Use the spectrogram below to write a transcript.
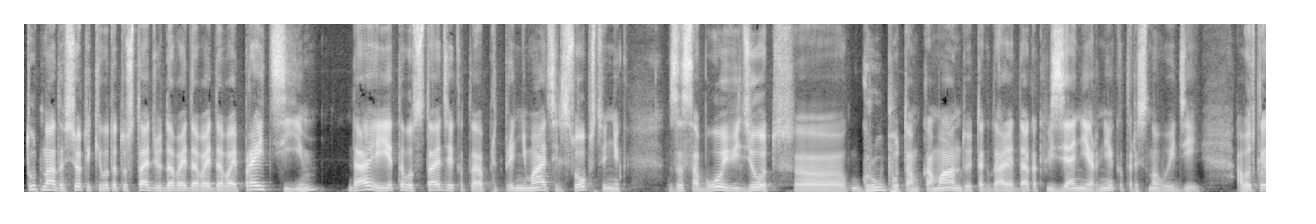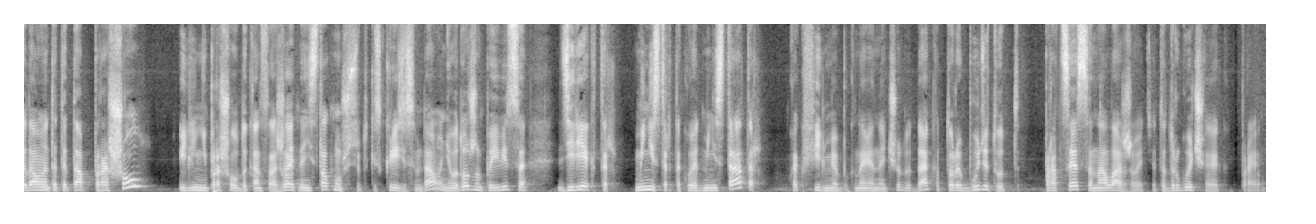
тут надо все-таки вот эту стадию давай, давай, давай пройти, да, и это вот стадия, когда предприниматель, собственник за собой ведет э, группу, там, команду и так далее, да, как визионер некоторые с новой идеей. А вот когда он этот этап прошел, или не прошел до конца, желательно не столкнувшись все-таки с кризисом, да, у него должен появиться директор, министр такой администратор, как в фильме «Обыкновенное чудо», да, который будет вот процессы налаживать. Это другой человек, как правило.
